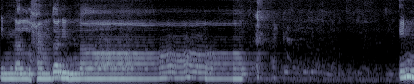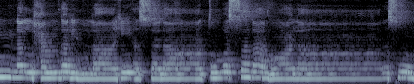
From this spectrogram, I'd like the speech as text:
ইন্নাল হামদালিল্লাহ। إن الحمد لله الصلاة والسلام على رسول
